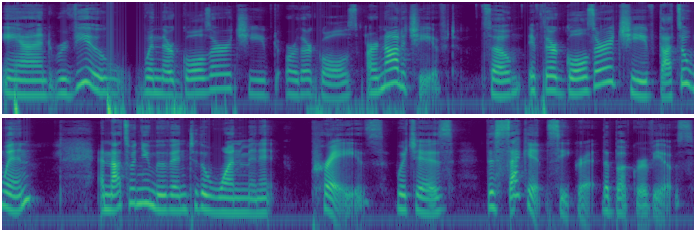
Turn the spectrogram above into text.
and review when their goals are achieved or their goals are not achieved. So if their goals are achieved, that's a win. And that's when you move into the one minute praise, which is the second secret the book reviews.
